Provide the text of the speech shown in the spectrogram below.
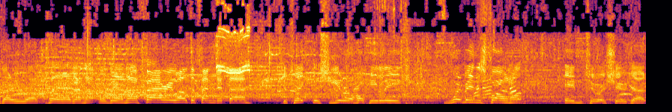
Very well cleared and that will be enough Very well defended there. to take this Euro Hockey League women's final into a shootout.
